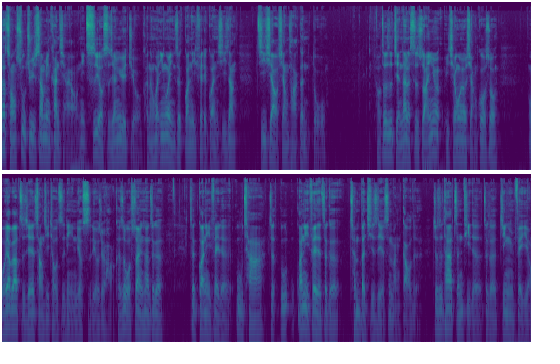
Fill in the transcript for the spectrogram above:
那从数据上面看起来哦，你持有时间越久，可能会因为你这管理费的关系，让绩效相差更多。好，这是简单的试算，因为以前我有想过说。我要不要直接长期投资零零六四六就好？可是我算一算，这个这管理费的误差，这误管理费的这个成本其实也是蛮高的，就是它整体的这个经营费用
